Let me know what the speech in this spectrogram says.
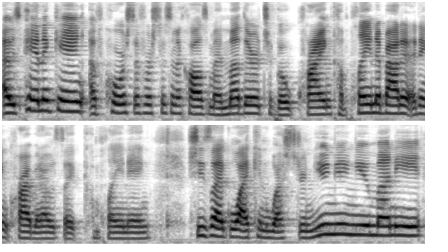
I was panicking. Of course, the first person I call is my mother to go cry and complain about it. I didn't cry, but I was like complaining. She's like, "Well, I can Western Union you money,"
